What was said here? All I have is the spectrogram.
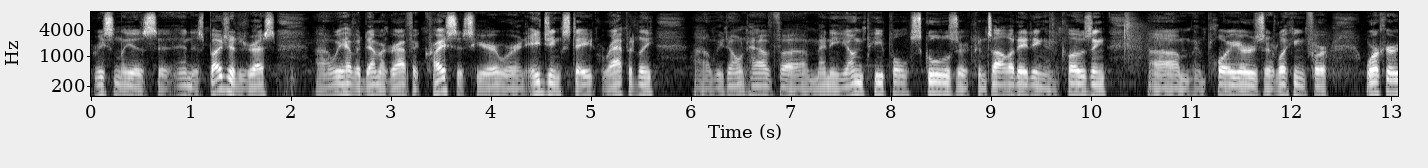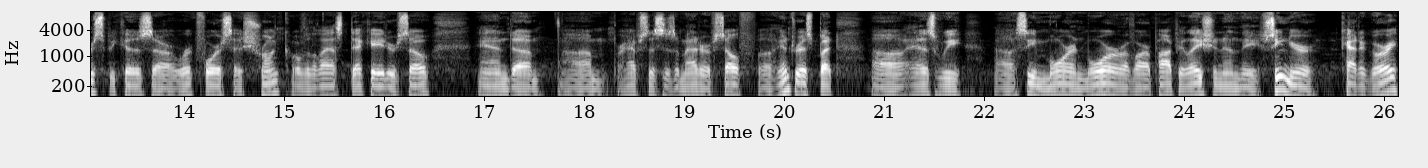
recently as uh, in his budget address, uh, we have a demographic crisis here. We're an aging state rapidly. Uh, we don't have many young people. Schools are consolidating and closing. Um, employers are looking for workers because our workforce has shrunk over the last decade or so. And um, um, perhaps this is a matter of self-interest, but as we uh, see more and more of our population in the senior category,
